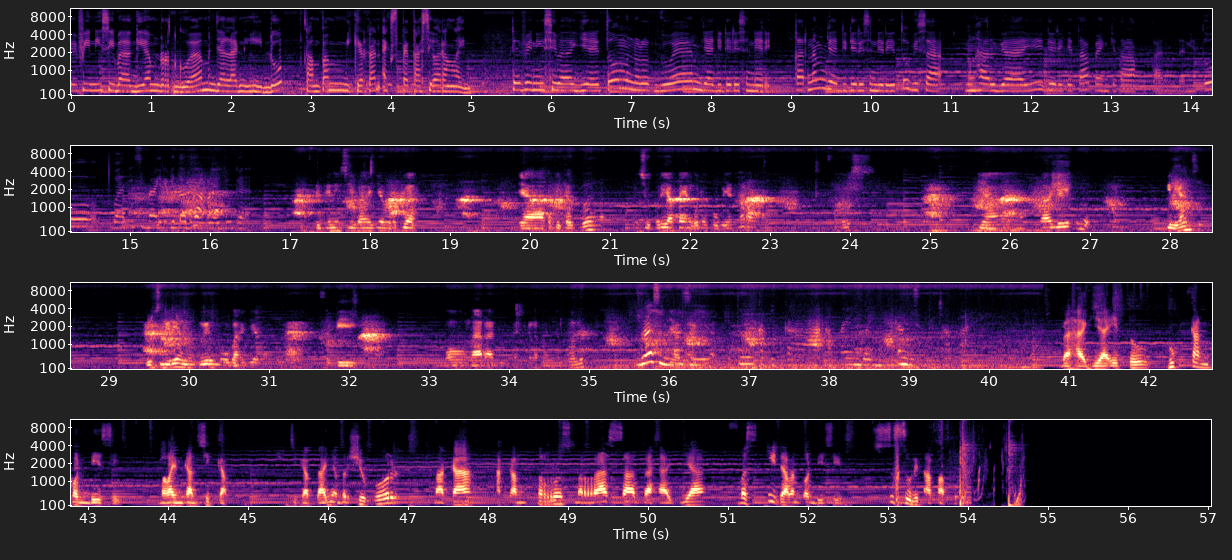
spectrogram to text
Definisi bahagia menurut gue menjalani hidup tanpa memikirkan ekspektasi orang lain. Definisi bahagia itu menurut gue menjadi diri sendiri. Karena menjadi diri sendiri itu bisa menghargai diri kita apa yang kita lakukan dan itu buat diri kita bahagia juga. Definisi bahagia menurut gue ya ketika gue mensyukuri apa yang udah gue punya sekarang. Terus ya bahagia itu pilihan sih lu sendiri yang nentuin mau bahagia mau sedih mau lara juga segala macam lalu gue simpel Ya, sih bahagia. itu ketika apa yang gue inginkan bisa tercapai Bahagia itu bukan kondisi, melainkan sikap. Jika banyak bersyukur, maka akan terus merasa bahagia meski dalam kondisi sesulit apa pun.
